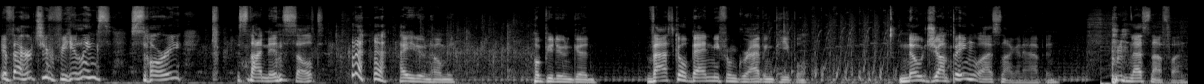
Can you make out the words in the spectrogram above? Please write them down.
if that hurts your feelings, sorry. It's not an insult. How you doing, homie? Hope you're doing good. Vasco banned me from grabbing people. No jumping? Well, that's not gonna happen. that's not fun.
